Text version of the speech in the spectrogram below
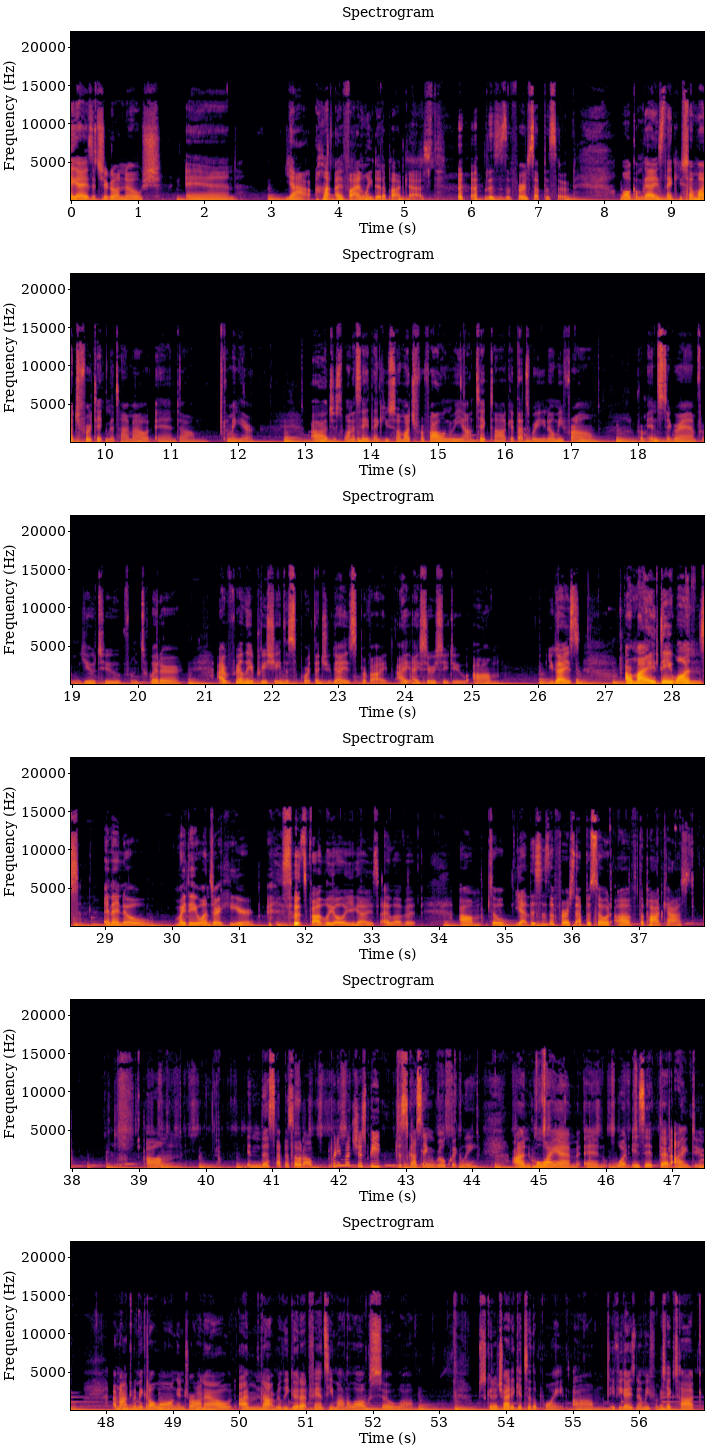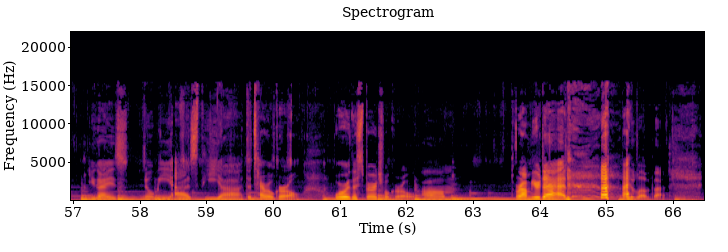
Hey guys, it's your girl Nosh, and yeah, I finally did a podcast. this is the first episode. Welcome, guys. Thank you so much for taking the time out and um, coming here. I uh, just want to say thank you so much for following me on TikTok, if that's where you know me from, from Instagram, from YouTube, from Twitter. I really appreciate the support that you guys provide. I, I seriously do. Um, you guys are my day ones, and I know my day ones are here, so it's probably all of you guys. I love it. Um, so yeah, this is the first episode of the podcast. Um, in this episode, I'll pretty much just be discussing real quickly on who I am and what is it that I do. I'm not going to make it all long and drawn out. I'm not really good at fancy monologues, so um, just going to try to get to the point. Um, if you guys know me from TikTok, you guys know me as the uh, the tarot girl or the spiritual girl, um, or I'm your dad. I love that.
